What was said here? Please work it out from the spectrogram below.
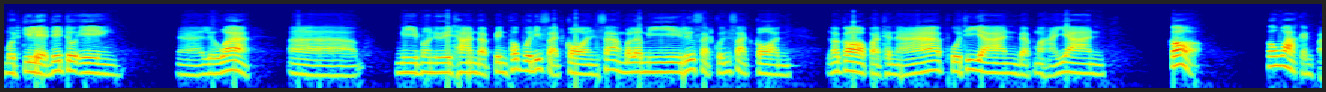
หมดกิเลสได้ตัวเองนะหรือว่า มีมนุษยทานแบบเป็นพระโพธิสัตว์ก่อน สร้างบารรมีหรือสัตว์ขนสัตว์ก่อน แล้วก็ปรารถนาโพธิญาณแบบมหายาน ก็ก็ว่ากันไป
